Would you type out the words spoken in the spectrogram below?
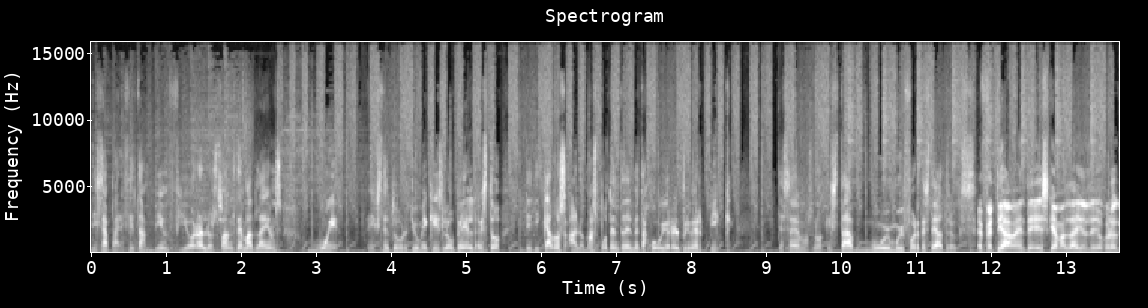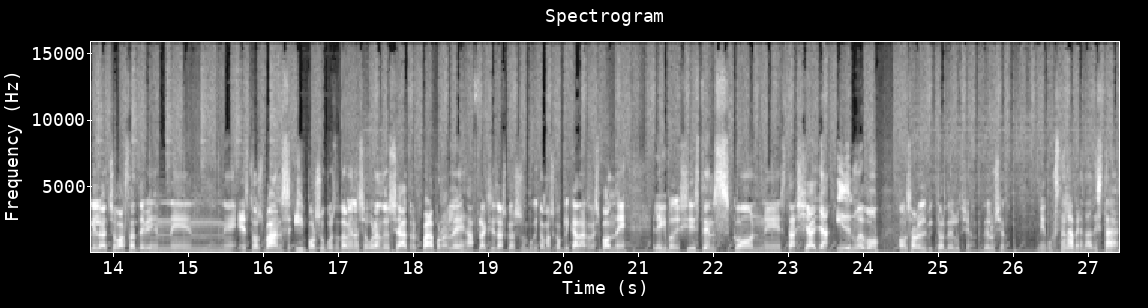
Desaparece también Fiora, los bans de Mad Lions muy... Excepto por Yume, que es lo OP, el resto dedicados a lo más potente del metajuego y ahora el primer pick. Ya sabemos, ¿no? Que está muy muy fuerte este Atrox. Efectivamente, es que Mad Lions yo creo que lo ha hecho bastante bien en eh, estos bans y por supuesto también asegurando ese Atrox para ponerle a Flaxis las cosas un poquito más complicadas. Responde el equipo de Existence con eh, esta Shaya y de nuevo vamos a ver el Víctor de Lucian. De Lucian. Me gusta la verdad esta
